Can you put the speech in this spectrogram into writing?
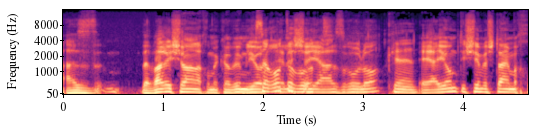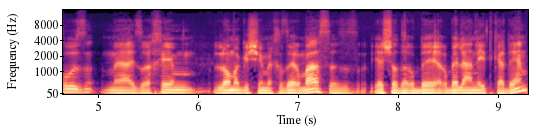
אז דבר ראשון, אנחנו מקווים להיות אלה טובות. שיעזרו לו. כן. Uh, היום 92% מהאזרחים לא מגישים החזר מס, אז יש עוד הרבה, הרבה לאן להתקדם.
